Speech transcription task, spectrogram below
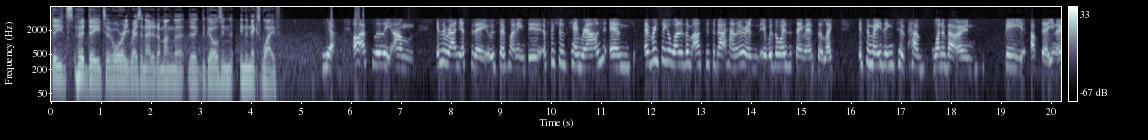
deeds her deeds have already resonated among the, the, the girls in in the next wave. Yeah. Oh, absolutely. Um, in the round yesterday, it was so funny. The officials came round, and every single one of them asked us about Hannah, and it was always the same answer. Like, it's amazing to have one of our own be up there, you know,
